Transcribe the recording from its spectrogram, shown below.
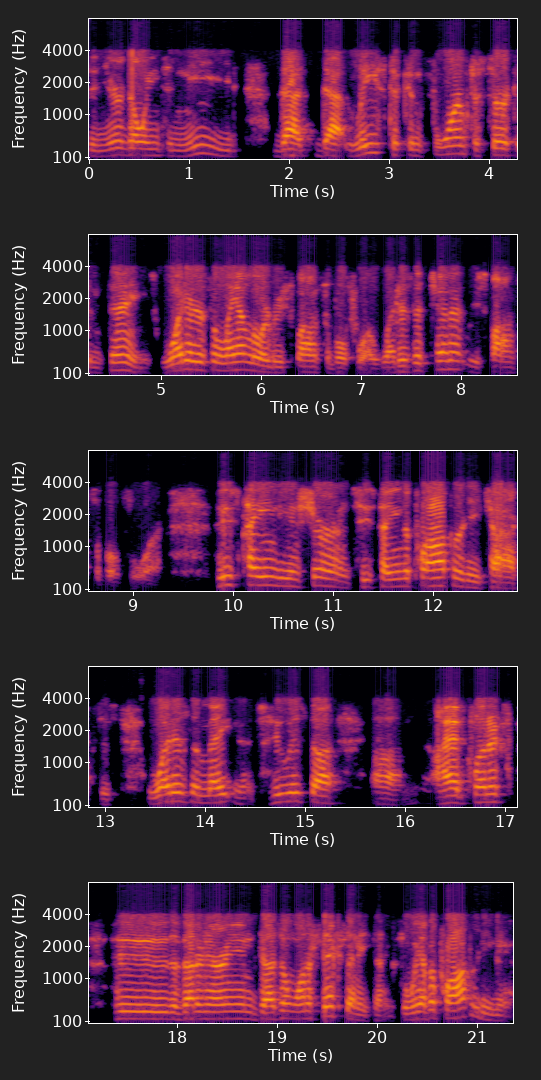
and you're going to need that, that lease to conform to certain things. What is the landlord responsible for? What is the tenant responsible for? Who's paying the insurance? Who's paying the property taxes? What is the maintenance? Who is the, um, I have clinics who the veterinarian doesn't want to fix anything. So we have a property manager.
